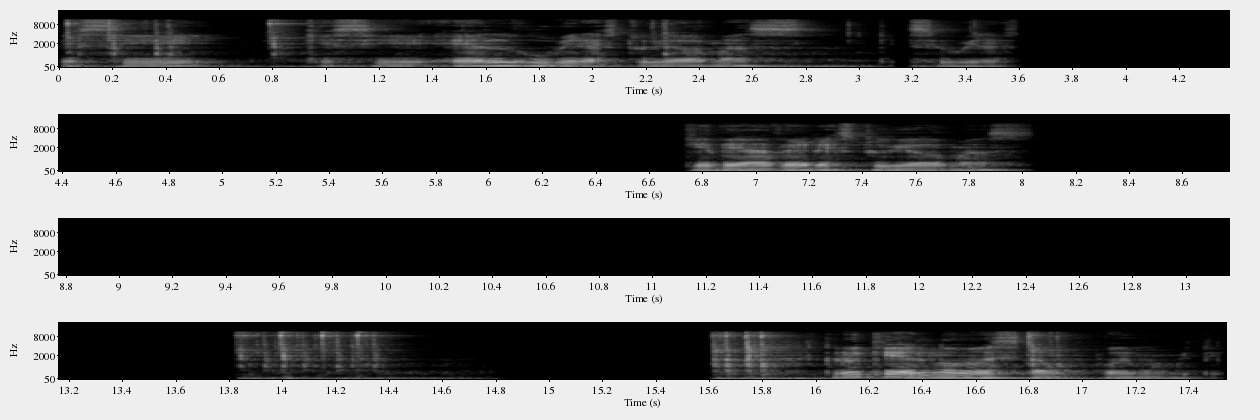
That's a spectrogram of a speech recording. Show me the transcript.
que si, que si él hubiera estudiado más, que si hubiera que de haber estudiado más. Creo que él no lo necesitamos, podemos omitir.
